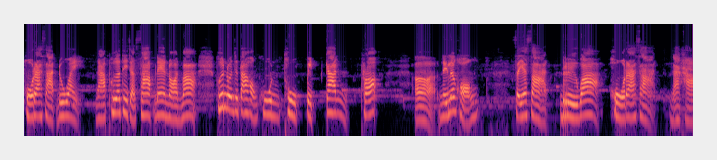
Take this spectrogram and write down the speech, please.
โหราศาสตร์ด้วยนะเพื่อที่จะทราบแน่นอนว่า พื้นดวงชะตาของคุณถูกปิดกั้น เพราะในเรื่องของไสยศาสตร์ หรือว่าโหราศาสตร์นะคะ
